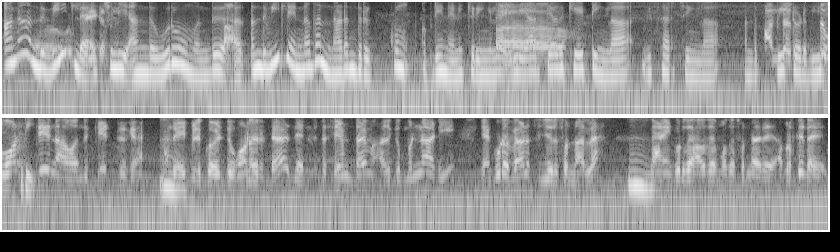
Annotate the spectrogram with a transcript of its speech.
ஆனா அந்த வீட்ல ஆக்சுவலி அந்த உருவம் வந்து அந்த வீட்ல என்னதான் நடந்திருக்கும் அப்படின்னு நினைக்கிறீங்களா? இல்ல யார்கிட்டயாவது கேட்டீங்களா? விசாரிச்சீங்களா? அந்த வீட்டோட ஓனர்ட்டே நான் வந்து கேட்டிருக்கேன். அந்த ஏபிள் கோயில் ஓனர்கிட்ட சேம் டைம் அதுக்கு முன்னாடி என் கூட வேலை செஞ்சது சொன்னார்ல. ம் நான் என் கூட அவதான் முதல் சொன்னாரு. அப்புறம் கேட்டேன்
